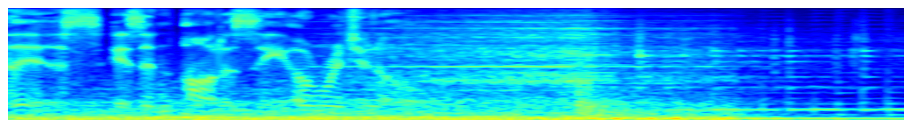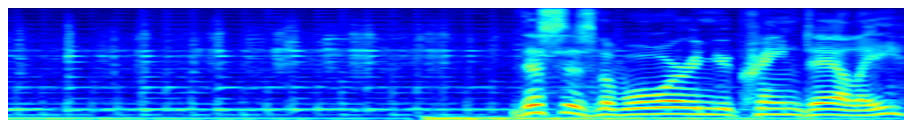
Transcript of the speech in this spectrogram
This is an Audacy original. This is the War in Ukraine Daily.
